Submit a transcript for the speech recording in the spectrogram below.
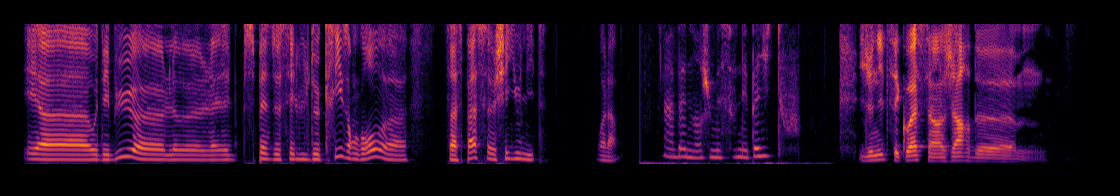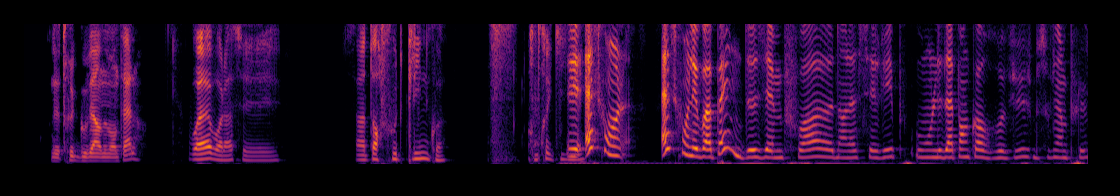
Et euh, au début, euh, le- l'espèce de cellule de crise, en gros, euh, ça se passe chez Unit. Voilà. Ah ben non, je me souvenais pas du tout. Unit c'est quoi? C'est un genre de de truc gouvernemental? Ouais, voilà, c'est c'est un Torchwood clean, quoi. Entre Et guillemets. est-ce qu'on est-ce qu'on les voit pas une deuxième fois euh, dans la série où on les a pas encore revus Je me souviens plus.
